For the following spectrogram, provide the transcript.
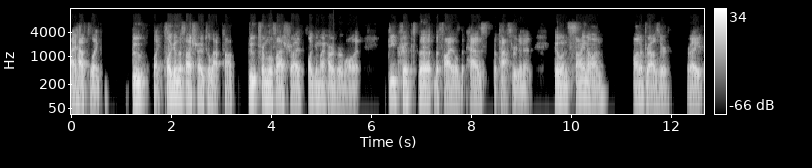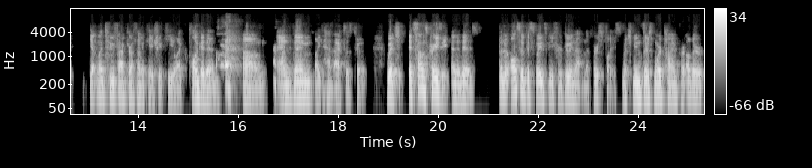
I have to like boot, like plug in the flash drive to a laptop, boot from the flash drive, plug in my hardware wallet, decrypt the, the file that has the password in it, go and sign on on a browser, right? Get my two factor authentication key, like plug it in, um, and then like have access to it. Which it sounds crazy, and it is, but it also dissuades me from doing that in the first place, which means there's more time for other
